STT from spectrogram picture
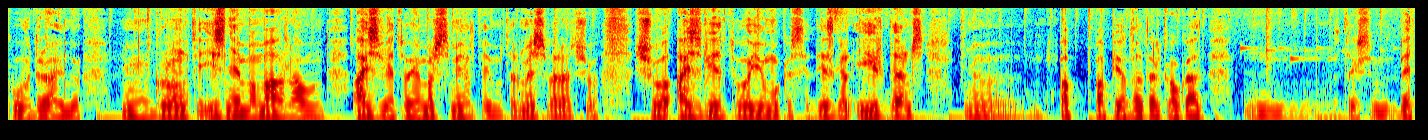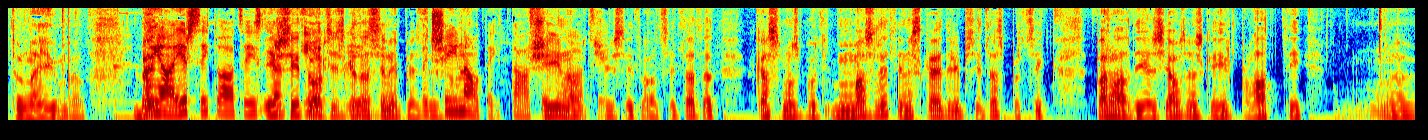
kūdrainu grunti izņemam ārā un aizvietojam ar smiltīm, tad mēs varētu šo, šo aizvietojumu, kas ir diezgan īrdens, pap, papildināt ar kaut kādu teiksim, betonējumu. Vēl. Nu bet, nu jā, ir situācijas, ir situācijas ir, kad ir, tas ir nepieciešams. Bet šī nav tā šī situācija. Nav šī situācija. Tātad, kas mums būtu mazliet neskaidrības, ir tas, par cik parādījies jautājums, ka ir plati uh,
